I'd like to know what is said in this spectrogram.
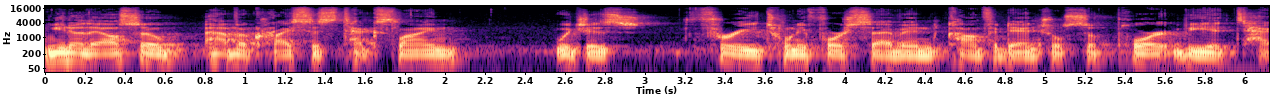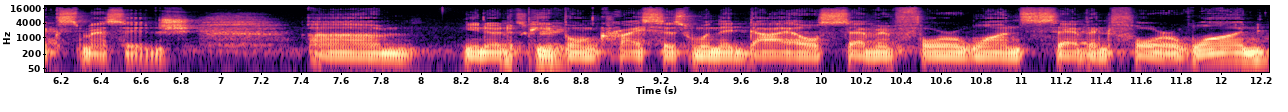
You know, they also have a crisis text line, which is free 24 7 confidential support via text message. Um, you know, to people in crisis when they dial 741 741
